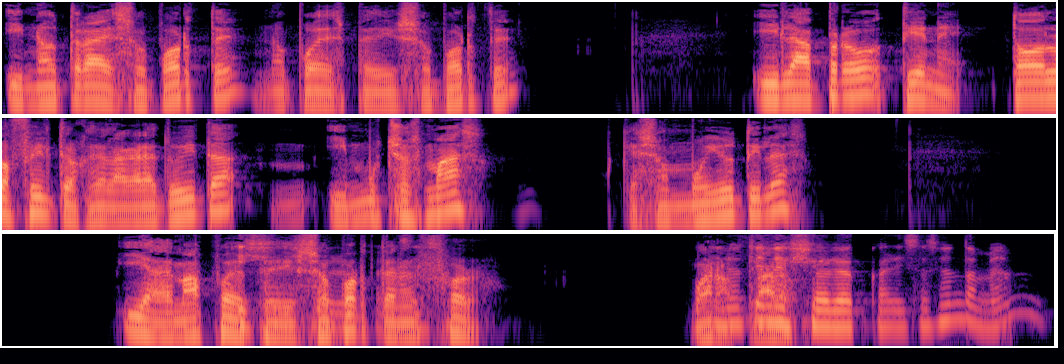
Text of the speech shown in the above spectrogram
y no trae soporte, no puedes pedir soporte. Y la Pro tiene todos los filtros de la gratuita y muchos más, que son muy útiles. Y además puedes pedir soporte en el foro. Bueno, ¿No tiene geolocalización también?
